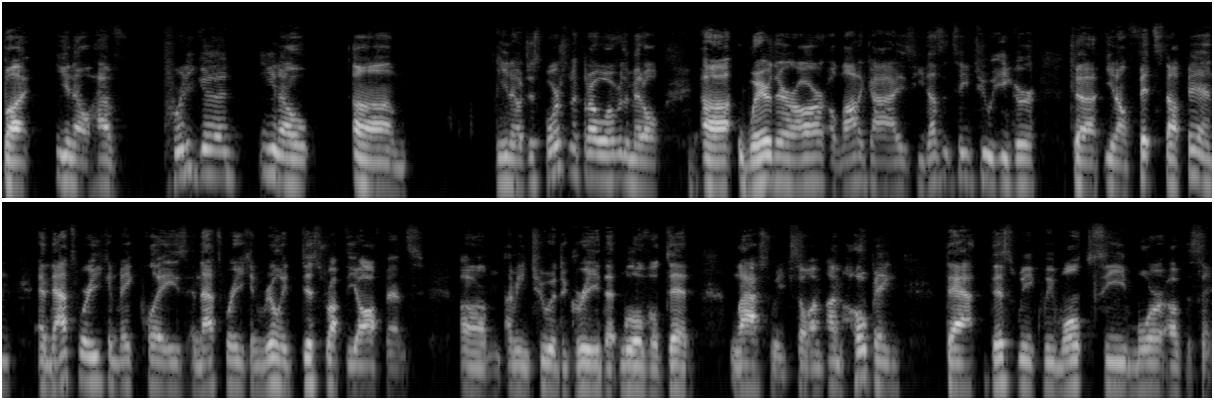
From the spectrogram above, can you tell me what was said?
but you know, have pretty good, you know, um, you know, just forcing to throw over the middle uh, where there are a lot of guys. He doesn't seem too eager to, you know, fit stuff in, and that's where you can make plays, and that's where you can really disrupt the offense. Um, I mean, to a degree that Louisville did last week. So I'm I'm hoping that this week we won't see more of the same.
